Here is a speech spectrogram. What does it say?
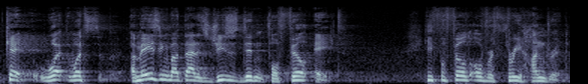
Okay, what, what's amazing about that is Jesus didn't fulfill eight, he fulfilled over 300.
